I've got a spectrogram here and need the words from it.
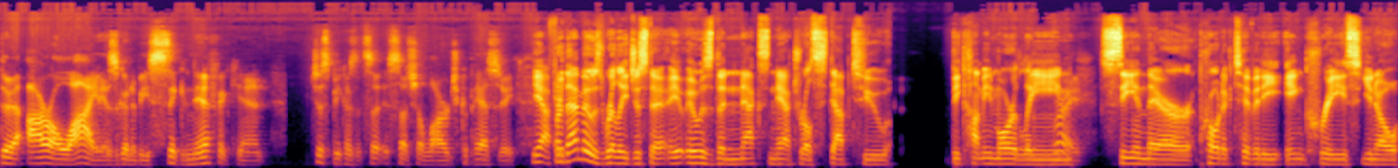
the ROI is going to be significant just because it's, a, it's, such a large capacity. Yeah, for and, them it was really just a it, it, was the next natural step to becoming more lean, right. seeing their productivity increase, you know,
